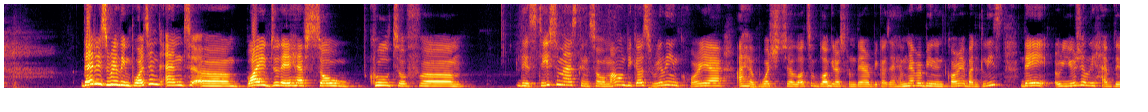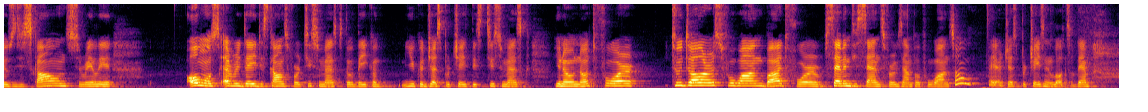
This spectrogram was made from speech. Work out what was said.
that is really important and um, why do they have so cult of um, this tissue mask and so on because really in korea i have watched uh, lots of bloggers from there because i have never been in korea but at least they usually have those discounts really almost everyday discounts for tissue masks so they could you could just purchase this tissue mask you know not for two dollars for one but for 70 cents for example for one. So they are just purchasing lots of them.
